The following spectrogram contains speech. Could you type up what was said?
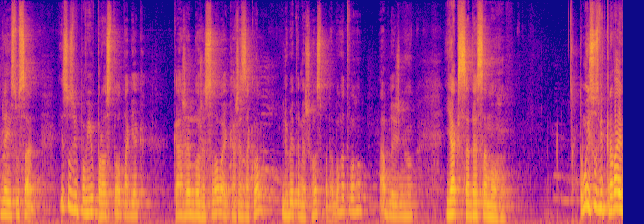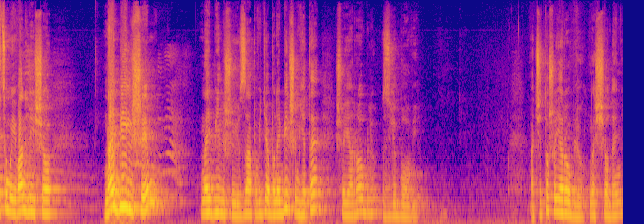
для Ісуса. Ісус відповів просто так, як каже Боже Слово, як каже закон, любитимеш Господа Бога Твого, а ближнього як себе самого. Тому Ісус відкриває в цьому Євангелії, що найбільшим, найбільшою заповіддю або найбільшим є те, що я роблю з любові. А чи то, що я роблю на щодень,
